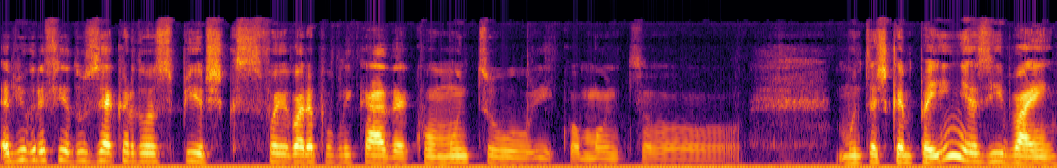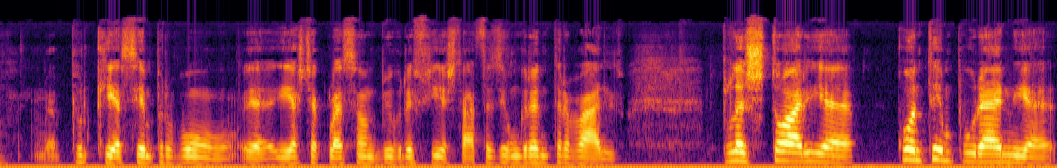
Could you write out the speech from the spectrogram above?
a biografia do Zé Cardoso Pires, que foi agora publicada com muito e com muito muitas campainhas e bem, porque é sempre bom, eh, e esta coleção de biografias está a fazer um grande trabalho pela história contemporânea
